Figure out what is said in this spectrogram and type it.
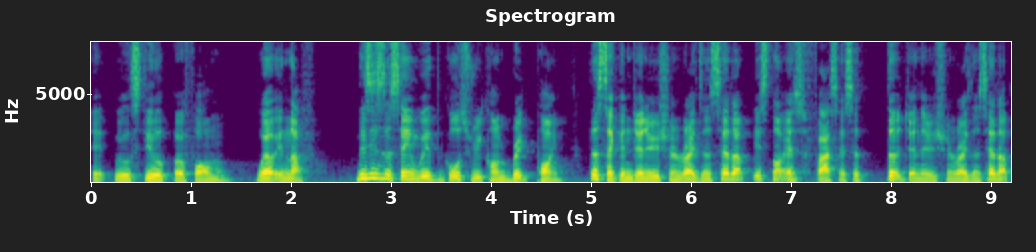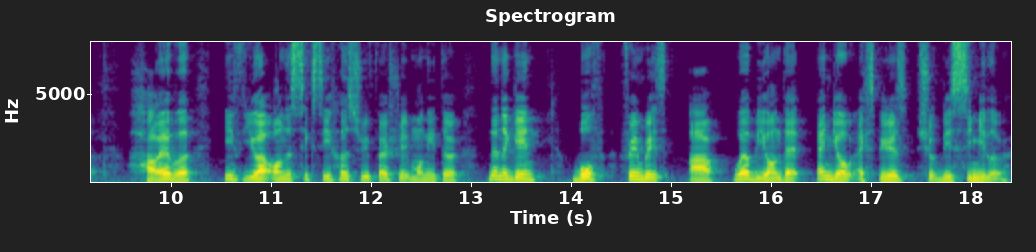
it will still perform well enough. This is the same with Ghost Recon Breakpoint. The second generation Ryzen setup is not as fast as a third generation Ryzen setup. However, if you are on a 60Hz refresh rate monitor, then again, both frame rates are well beyond that and your experience should be similar.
